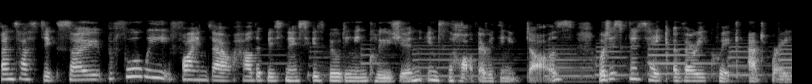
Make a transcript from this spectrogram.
Fantastic. So, before we find out how the business is building inclusion into the heart of everything it does, we're just going to take a very quick ad break.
